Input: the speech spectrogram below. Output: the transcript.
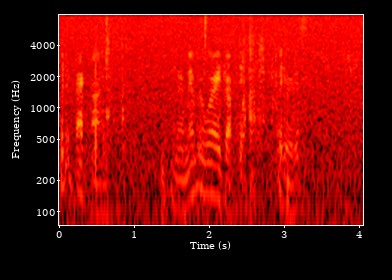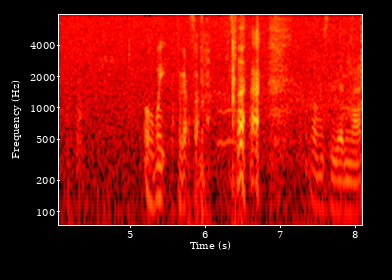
put it back on. And I remember where I dropped it. Oh, here it is. Oh wait, I forgot something. Obviously I'm not.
